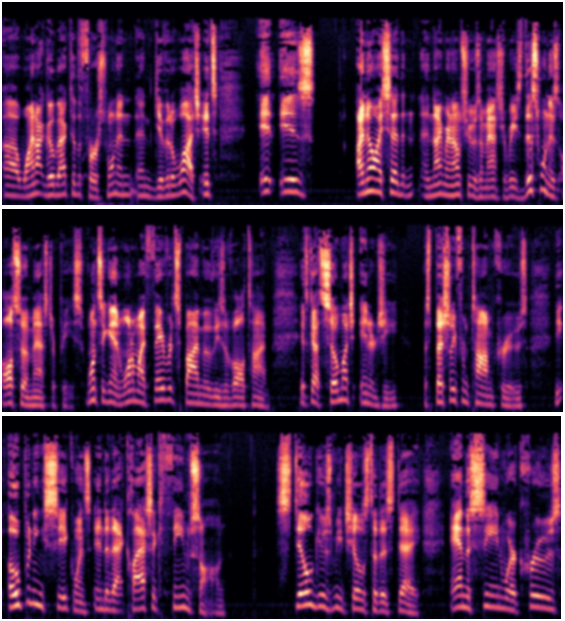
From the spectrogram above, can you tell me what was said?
uh, why not go back to the first one and, and give it a watch? It's it is. I know I said that Nightmare on Elm Street was a masterpiece. This one is also a masterpiece. Once again, one of my favorite spy movies of all time. It's got so much energy, especially from Tom Cruise. The opening sequence into that classic theme song still gives me chills to this day. And the scene where Cruise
